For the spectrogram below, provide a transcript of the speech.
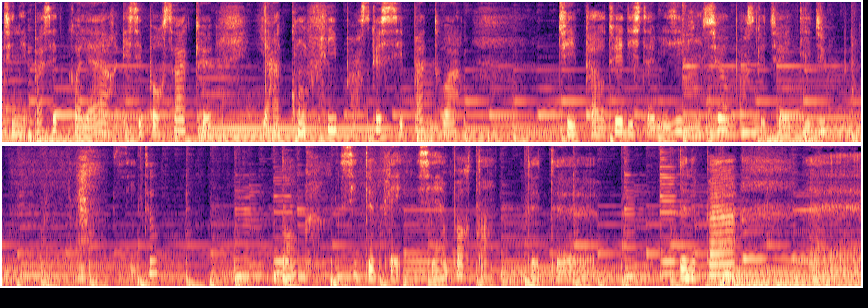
tu n'es pas cette colère et c'est pour ça qu'il y a un conflit parce que c'est pas toi. Tu es perdu et déstabilisé, bien sûr, parce que tu as été dupe. c'est tout. Donc, s'il te plaît, c'est important de ne pas euh,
